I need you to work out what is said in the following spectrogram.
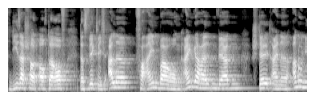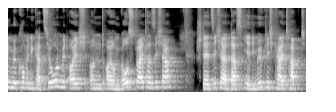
Dieser schaut auch darauf, dass wirklich alle Vereinbarungen eingehalten werden, stellt eine anonyme Kommunikation mit euch und eurem Ghostwriter sicher, stellt sicher, dass ihr die Möglichkeit habt,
